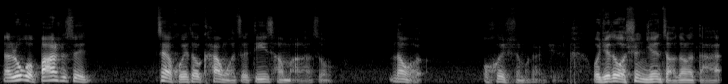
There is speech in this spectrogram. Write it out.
那如果八十岁再回头看我这第一场马拉松，那我我会是什么感觉？我觉得我瞬间找到了答案。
